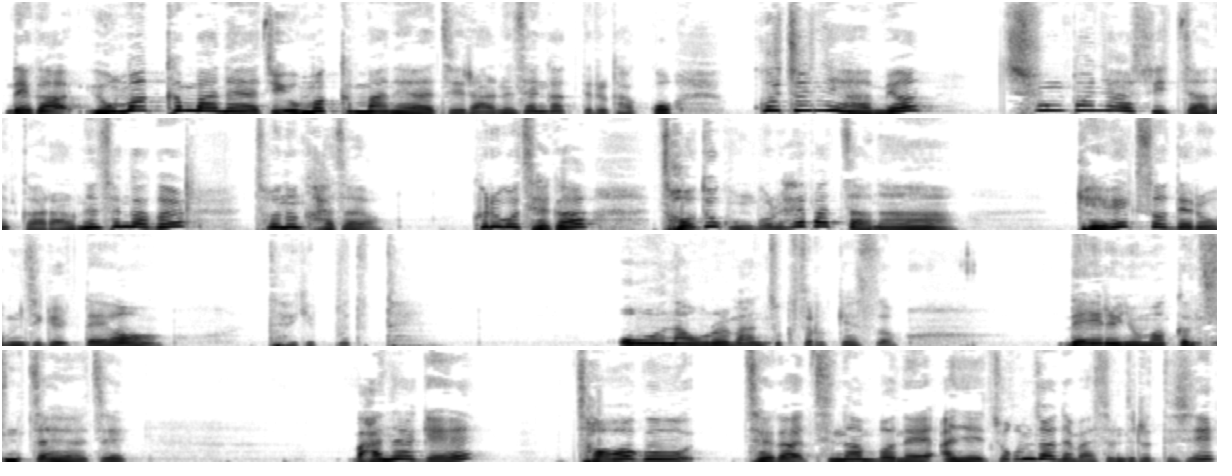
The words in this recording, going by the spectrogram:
내가 요만큼만 해야지, 요만큼만 해야지라는 생각들을 갖고 꾸준히 하면 충분히 할 수 있지 않을까라는 생각을 저는 가져요. 그리고 제가 저도 공부를 해봤잖아. 계획서대로 움직일 때요. 되게 뿌듯해. 오, 나 오늘 만족스럽게 했어. 내일은 요만큼 진짜 해야지. 만약에 저하고 제가 지난번에 아니 조금 전에 말씀드렸듯이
